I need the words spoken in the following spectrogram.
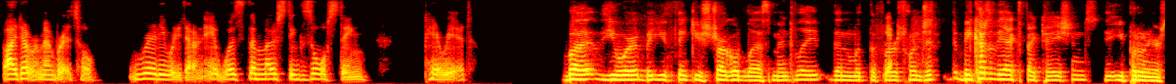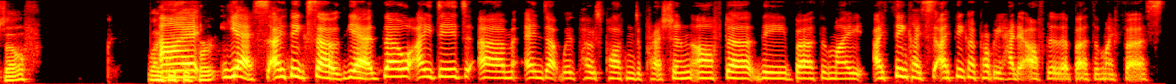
but I don't remember it at all. Really, really don't. It was the most exhausting period but you were but you think you struggled less mentally than with the first yes. one just because of the expectations that you put on yourself? Like I, first... yes i think so. Yeah though i did um, end up with postpartum depression after the birth of my i think i i think i probably had it after the birth of my first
